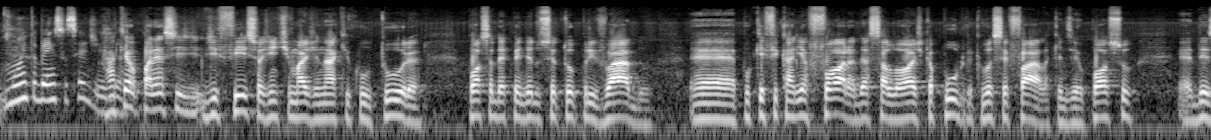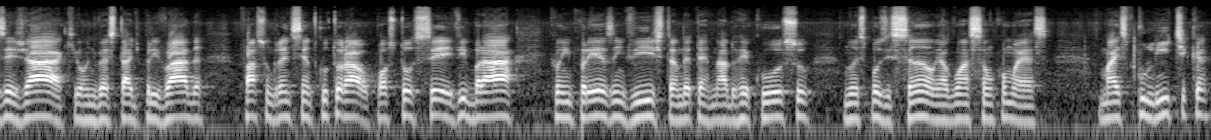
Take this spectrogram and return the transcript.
muito bem sucedida. Raquel, parece difícil a gente imaginar que cultura possa depender do setor privado, é, porque ficaria fora dessa lógica pública que você fala. Quer dizer, eu posso é, desejar que a universidade privada faça um grande centro cultural, posso torcer e vibrar que uma empresa invista um determinado recurso numa exposição, em alguma ação como essa. Mas política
